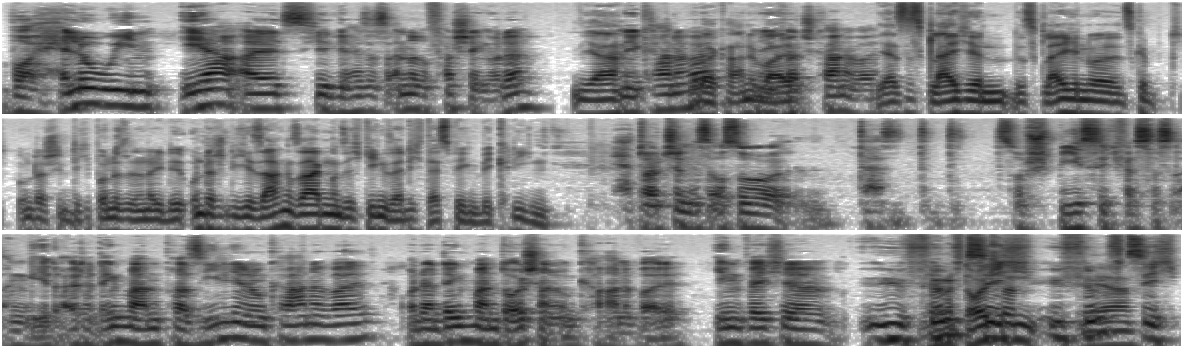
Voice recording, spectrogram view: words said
Boah, Halloween eher als hier, wie heißt das andere Fasching, oder? Ja. Nee, Karneval? Oder Karneval. Nee, Quatsch, Karneval. Ja, es ist das Gleiche, das Gleiche, nur es gibt unterschiedliche Bundesländer, die unterschiedliche Sachen sagen und sich gegenseitig deswegen bekriegen. Ja, Deutschland ist auch so, das, so spießig, was das angeht. Alter, denk mal an Brasilien und Karneval und dann denk mal an Deutschland und Karneval. Irgendwelche Ü50, ja, Ü50 ja.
